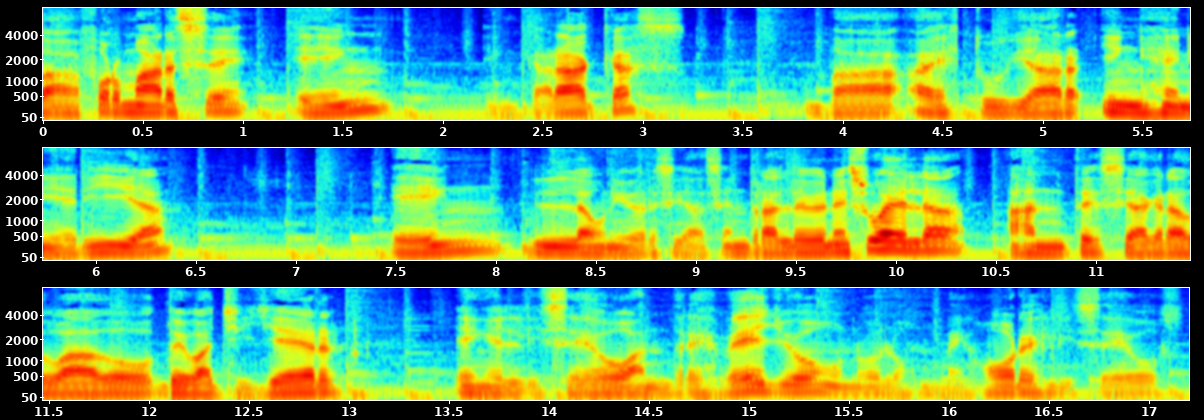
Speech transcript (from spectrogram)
va a formarse en, en Caracas, va a estudiar ingeniería en la Universidad Central de Venezuela. Antes se ha graduado de bachiller en el Liceo Andrés Bello, uno de los mejores liceos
